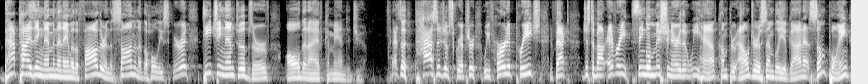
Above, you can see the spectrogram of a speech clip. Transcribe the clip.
baptizing them in the name of the Father and the Son and of the Holy Spirit, teaching them to observe all that I have commanded you. That's a passage of Scripture. We've heard it preached. In fact, just about every single missionary that we have come through Alger Assembly of God at some point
